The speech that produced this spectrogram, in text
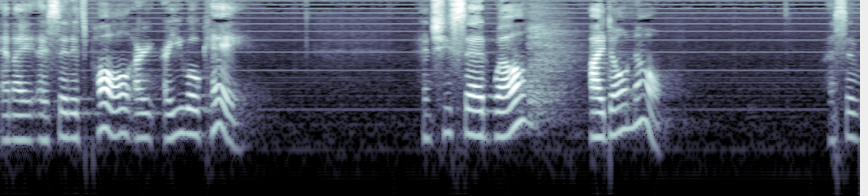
and I, I said, It's Paul. Are, are you okay? And she said, Well, I don't know. I said,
